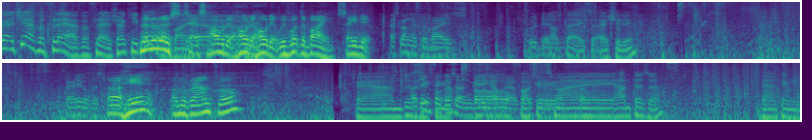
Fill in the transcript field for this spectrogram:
Wait, actually, I have a flare. I have a flare. Should I keep No, it? no, no. no. s- buy s- it? hold it. Hold it. Hold it. We've got the buy. Save it. as long as the buy is good, then Oh, thanks, actually. Barely of the Oh, speed. here on the ground floor. Okay, I'm just. I think zipping focus on getting up, Oh, fuck, it's getting my hunters, huh? They're hunting me.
